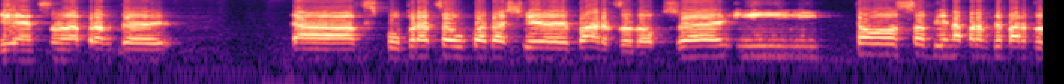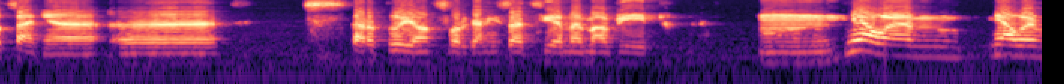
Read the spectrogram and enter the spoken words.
więc no naprawdę ta współpraca układa się bardzo dobrze i to sobie naprawdę bardzo cenię, e, startując w organizacji MMA VIP. Mm, miałem, miałem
